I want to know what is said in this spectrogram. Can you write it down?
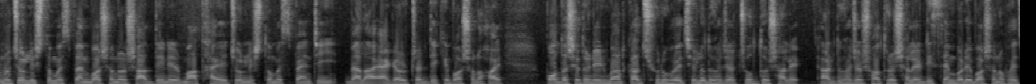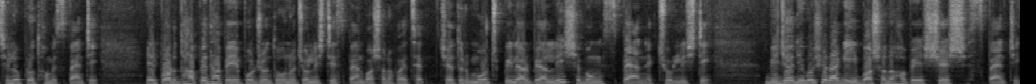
উনচল্লিশতম স্প্যান বসানোর সাত দিনের মাথায় চল্লিশতম স্প্যানটি বেলা এগারোটার দিকে বসানো হয়। পদ্মা সেতু নির্মাণ কাজ শুরু হয়েছিল দুহাজার চোদ্দ সালে আর দুহাজার সতেরো সালের ডিসেম্বরে বসানো হয়েছিল প্রথম স্প্যানটি। এরপর ধাপে ধাপে এ পর্যন্ত উনচল্লিশটি স্প্যান বসানো হয়েছে। সেতুর মোট পিলার বিয়াল্লিশ এবং স্প্যান একচল্লিশটি। বিজয় দিবসের আগেই বসানো হবে শেষ স্প্যানটি।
